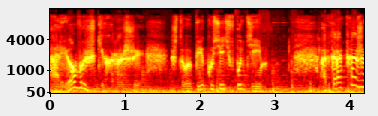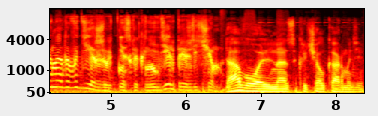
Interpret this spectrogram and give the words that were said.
А ребрышки хороши, чтобы перекусить в пути. А карака же надо выдерживать несколько недель, прежде чем... «Довольно!» – закричал Кармоди.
